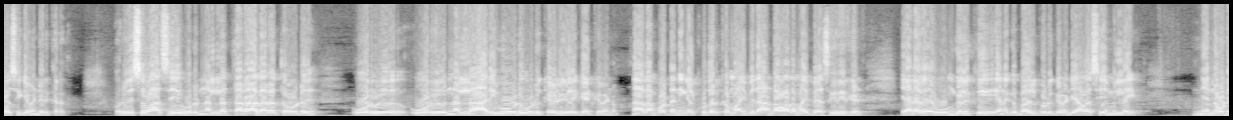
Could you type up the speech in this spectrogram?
யோசிக்க வேண்டியிருக்கிறது. ஒரு விசுவாசி ஒரு நல்ல தராதரத்தோடு ஒரு ஒரு நல்ல அறிவோடு ஒரு கேள்விகளை கேட்க வேண்டும். நான் தான் போட்டேன் நீங்கள் குதர்க்கமாய் விதாண்டவாதமாய் பேசுகிறீர்கள். எனவே உங்களுக்கு எனக்கு பதில் கொடுக்க வேண்டிய அவசியம் இல்லை. என்னோடு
